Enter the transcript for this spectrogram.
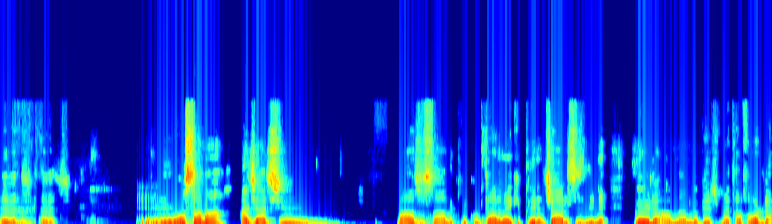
Evet, evet. evet. E, Osama Hacac e, bazı sağlık ve kurtarma ekiplerinin çaresizliğini böyle anlamlı bir metaforla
